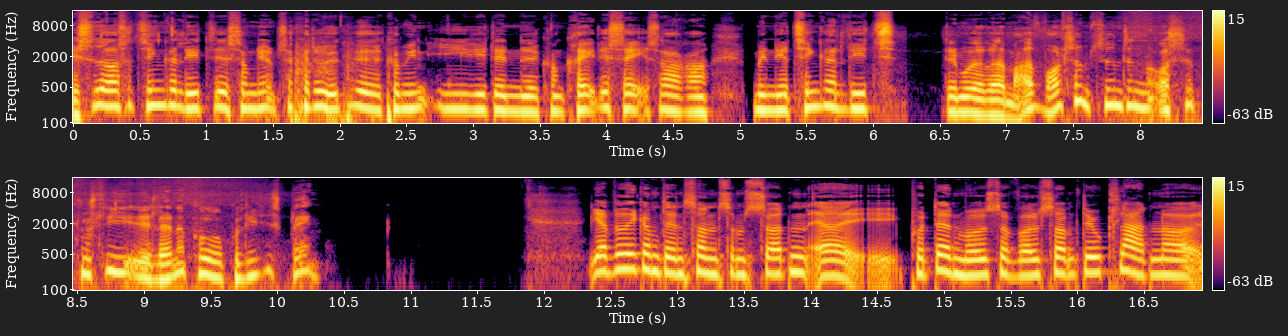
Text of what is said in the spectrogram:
Jeg sidder også og tænker lidt, øh, som nævnt, så kan du jo ikke øh, komme ind i den øh, konkrete sag, Sarah, men jeg tænker lidt, det må have været meget voldsomt, siden den også pludselig lander på politisk plan. Jeg ved ikke, om den sådan som sådan er øh, på den måde så voldsom. Det er jo klart, når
